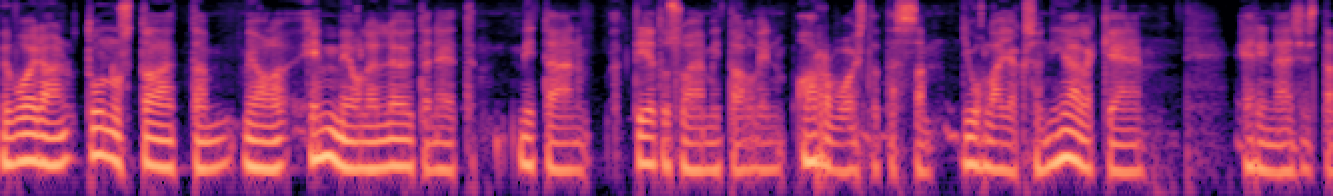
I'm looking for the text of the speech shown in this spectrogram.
Me voidaan tunnustaa, että me emme ole löytäneet mitään tietosuojamitallin arvoista tässä juhlajakson jälkeen erinäisistä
